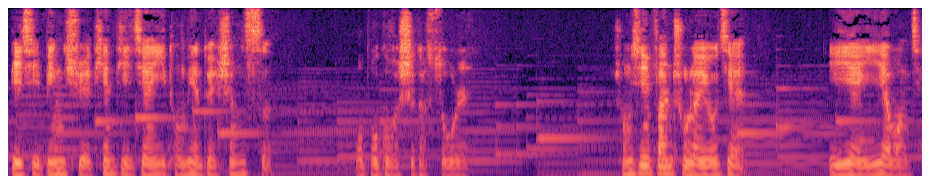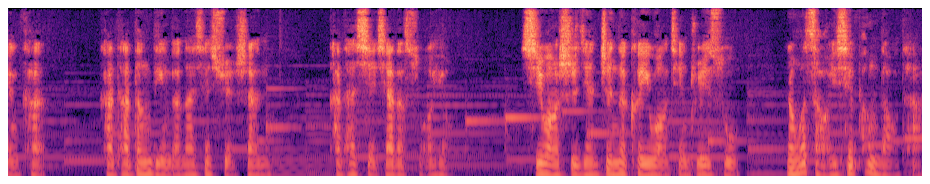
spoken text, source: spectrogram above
比起冰雪天地间一同面对生死，我不过是个俗人。重新翻出了邮件，一页一页往前看，看他登顶的那些雪山，看他写下的所有，希望时间真的可以往前追溯。让我早一些碰到他。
